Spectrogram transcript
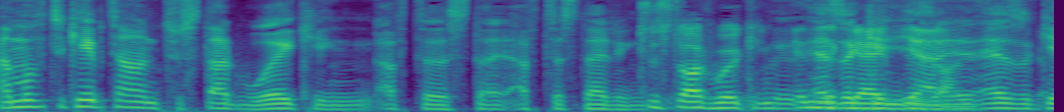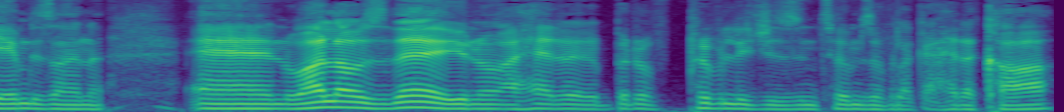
I moved to Cape Town to start working after stu- after studying. To start working in as the game yeah, design. as a game designer. And while I was there, you know, I had a bit of privileges in terms of like I had a car,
